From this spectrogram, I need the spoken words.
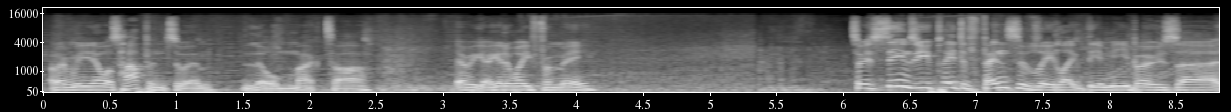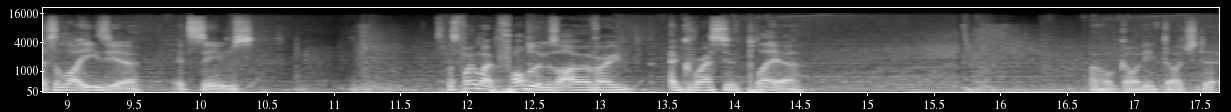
I don't really know what's happened to him, little Mactar. There we go, get away from me. So it seems if you play defensively, like the amiibos, uh, it's a lot easier. It seems. That's probably my problem. Is I'm a very aggressive player. Oh god, he dodged it.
